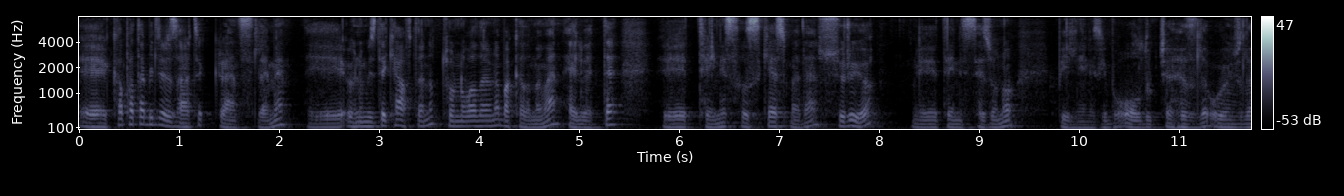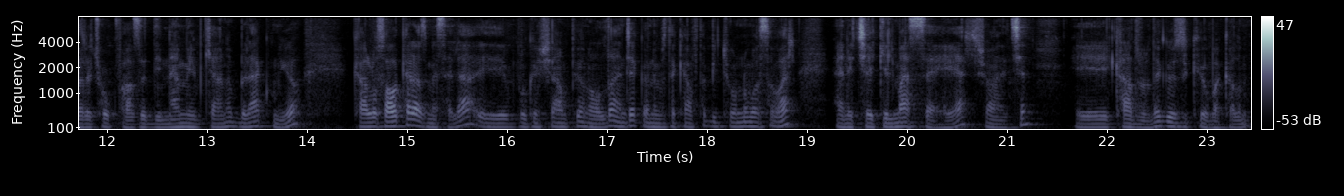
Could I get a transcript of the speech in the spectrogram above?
E, kapatabiliriz artık Grand Slam'i. E, önümüzdeki haftanın turnuvalarına bakalım hemen. Elbette e, tenis hız kesmeden sürüyor. E, tenis sezonu bildiğiniz gibi oldukça hızlı. Oyunculara çok fazla dinlenme imkanı bırakmıyor. Carlos Alcaraz mesela e, bugün şampiyon oldu ancak önümüzdeki hafta bir turnuvası var. Yani çekilmezse eğer şu an için e, kadroda gözüküyor. Bakalım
